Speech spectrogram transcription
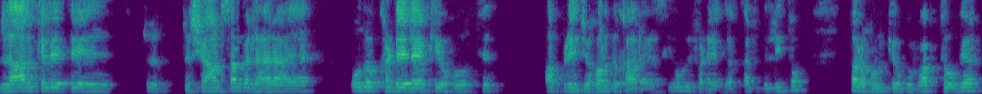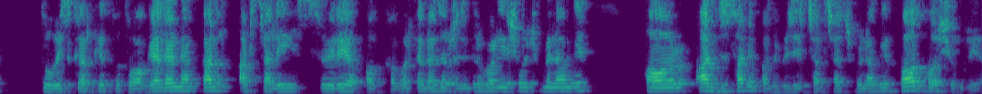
ਲਾਲ ਕਿਲੇ ਤੇ ਅਹ, ਨਿਸ਼ਾਨ ਸਾਹਿਬ ਲਹਿਰਾਇਆ ਉਦੋਂ ਖੰਡੇ ਲੈ ਕੇ ਉਹ ਉੱਥੇ ਆਪਣੇ ਜੋਹਰ ਦਿਖਾ ਰਿਹਾ ਸੀ ਉਹ ਵੀ ਫੜਿਆ ਗਿਆ ਕੱਲ ਦਿੱਲੀ ਤੋਂ ਪਰ ਹੁਣ ਕਿਉਂਕਿ ਵਕਤ ਹੋ ਗਿਆ ਤੋ ਇਸ ਕਰਕੇ ਤੋਂ ਤੋਂ ਆਗਿਆ ਲੈਣਾ ਕੱਲ 8:40 ਸਵੇਰੇ ਆਪਾਂ ਖਬਰ ਤੇ ਨਜ਼ਰ, ਰਜਿੰਦਰ ਵਾਲੀ ਸ਼ੋਅ 'ਚ ਮਿਲਾਂਗੇ ਔਰ ਅੱਜ 5:30 ਵਜੇ ਚਰਚਾ 'ਚ ਮਿਲਾਂਗੇ। ਬਹੁਤ ਬਹੁਤ ਸ਼ੁਕਰੀਆ।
